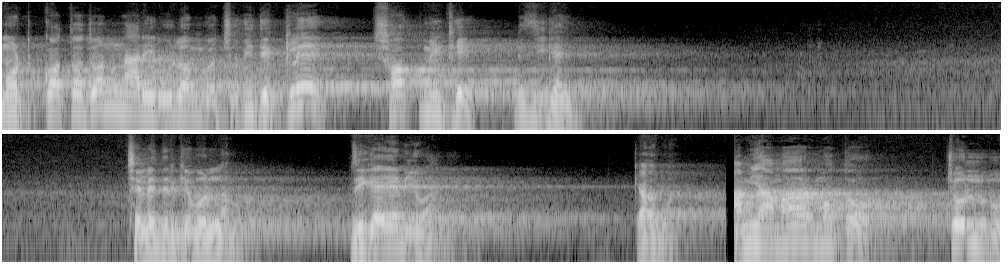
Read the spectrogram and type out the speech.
মোট কতজন নারীর উলঙ্গ ছবি দেখলে শখ মিঠে? জিগাই ছেলেদেরকে বললাম, জিগাইয়ে নিও আগে। কাউরে। আমি আমার মতো চলবো।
